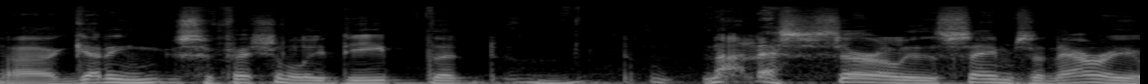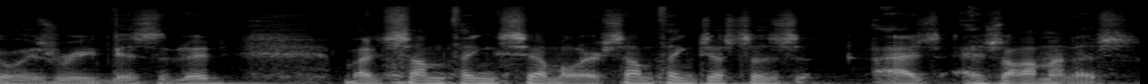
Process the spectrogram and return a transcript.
uh, getting sufficiently deep that not necessarily the same scenario is revisited, but something similar, something just as, as, as ominous.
